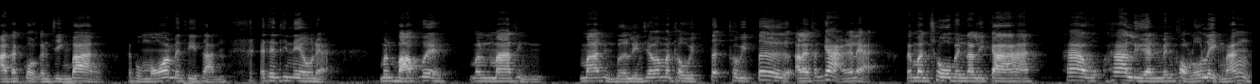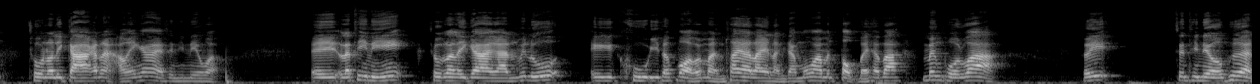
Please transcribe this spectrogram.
อาจจะโกรธกันจริงบ้าง แต่ผมมองว่ามันเป็นสีสันไอ้เซนติเนลเนี่ย มันบัฟเว้ย มันมาถึง มาถึงเบอร์ลินใช่ป่ะมันทวิตเตอร์ทวิตเตอร์อะไรสักอย่างนี่แหละ แต่มันโชว์เป็นนาฬิกาห้าห้าเรือนเป็นของโรเล็กมั้ง โชว์นาฬิกากันอะเอาง่ายๆเซนติเนลอะเอแล้วทีนี้โชว์นาฬิกากันไม่รู้ไอ้ครูอีสปอร์ตมันหมันไส้อะไรหลังจากเมื่อวานมันตบไปใช่ปะแม่งโพสว่า เฮ้ยเซนติเนลเพื่อน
